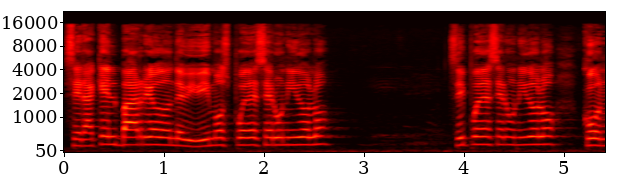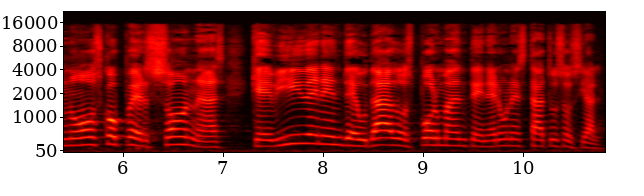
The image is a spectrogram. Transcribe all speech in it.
¿Será que el barrio donde vivimos puede ser un ídolo? Sí puede ser un ídolo. Conozco personas que viven endeudados por mantener un estatus social,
